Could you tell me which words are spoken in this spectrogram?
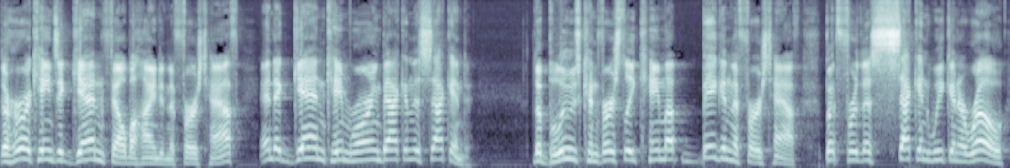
The Hurricanes again fell behind in the first half and again came roaring back in the second. The Blues, conversely, came up big in the first half, but for the second week in a row,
